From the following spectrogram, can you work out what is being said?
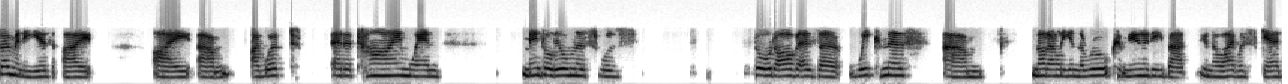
so many years, I I um, I worked at a time when mental illness was thought of as a weakness. Um, not only in the rural community, but you know, I was scared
